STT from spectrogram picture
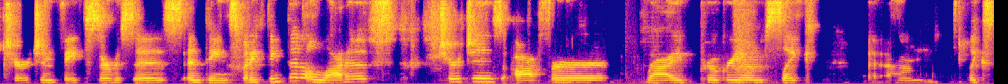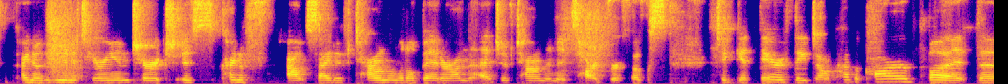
church and faith services and things. But I think that a lot of churches offer ride programs like um, like I know the Unitarian Church is kind of outside of town a little bit or on the edge of town, and it's hard for folks to get there if they don't have a car. But the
